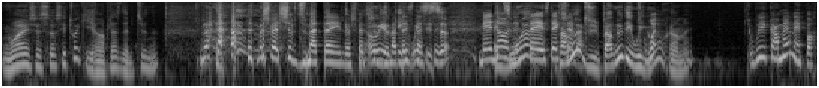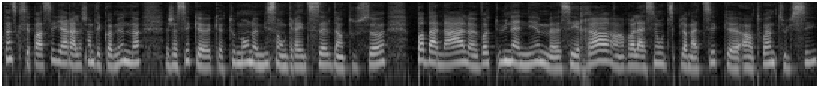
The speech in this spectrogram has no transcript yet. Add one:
Oui, c'est ça. C'est toi qui remplace d'habitude. hein? Moi, je fais le chiffre du matin. Là. Je fais le Ah chiffre oui, du matin, oui, assez. c'est ça. Mais non, c'était excellent. parle-nous du- Parle-nous des Ouïghours Ouais. quand même. Oui, quand même important ce qui s'est passé hier à la Chambre des communes. Là. Je sais que, que tout le monde a mis son grain de sel dans tout ça. Pas banal, un vote unanime. euh, C'est rare en relations diplomatiques, euh, Antoine, tu le sais,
